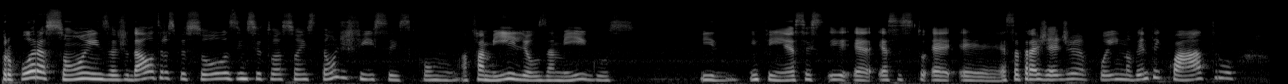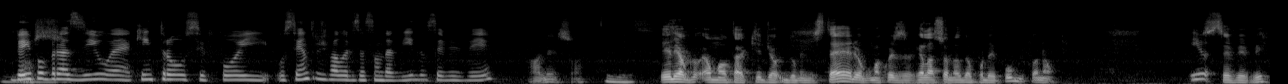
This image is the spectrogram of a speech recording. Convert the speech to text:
propor ações, ajudar outras pessoas em situações tão difíceis como a família, os amigos. E, enfim, essa, é, essa, é, é, essa tragédia foi em 94, Nossa. veio para o Brasil, é, quem trouxe foi o Centro de Valorização da Vida, o CVV, Olha só. Isso. Ele é, é uma autarquia do Ministério, alguma coisa relacionada ao poder público ou não? Eu, CVV?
